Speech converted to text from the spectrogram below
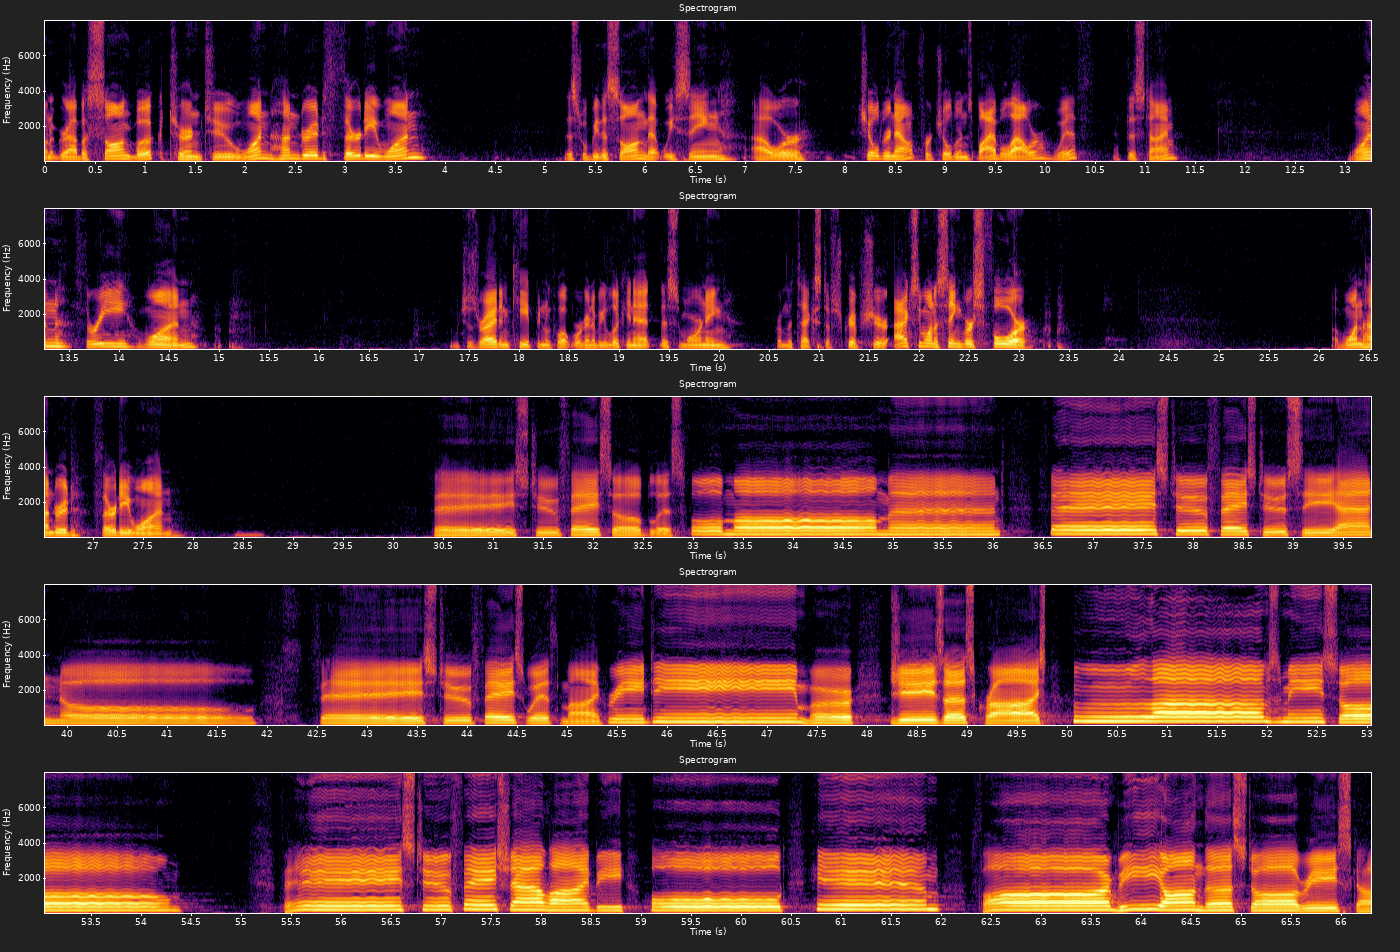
want to grab a songbook, turn to 131. This will be the song that we sing our children out for Children's Bible Hour with at this time. 131, which is right in keeping with what we're going to be looking at this morning from the text of Scripture. I actually want to sing verse 4 of 131. Face to face, oh blissful moment. Face to face to see and know. Face to face with my Redeemer, Jesus Christ, who loves me so. Face to face shall I behold him far beyond the starry sky.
